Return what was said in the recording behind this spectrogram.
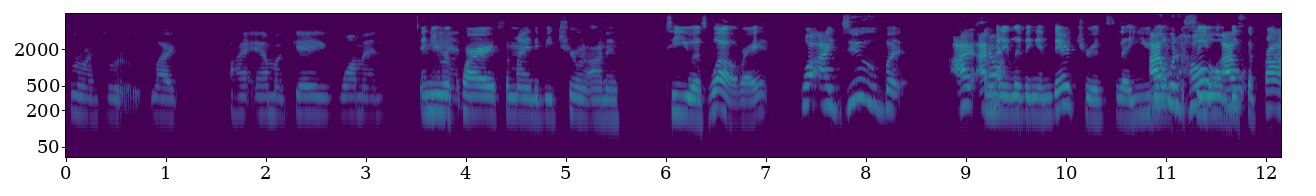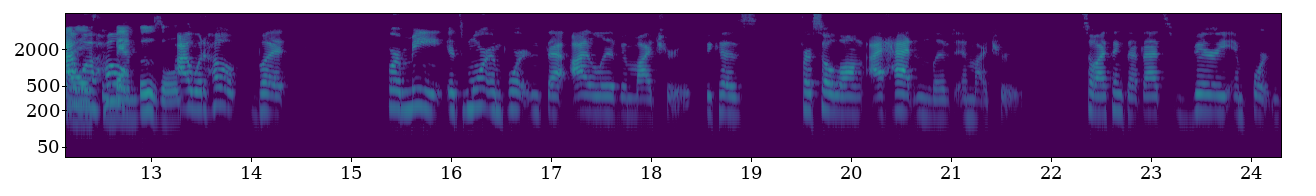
through and through. Like I am a gay woman. and you and- require somebody to be true and honest to you as well right Well, I do, but I, I somebody living in their truth so that you I don't would so you won't I be surprised would and hope- bamboozled. I would hope, but for me, it's more important that I live in my truth because for so long I hadn't lived in my truth. So I think that that's very important.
